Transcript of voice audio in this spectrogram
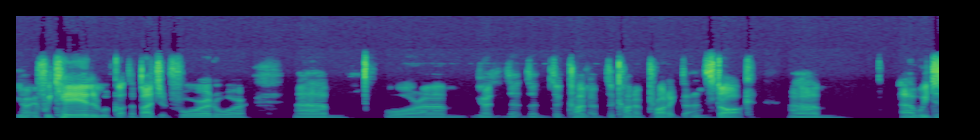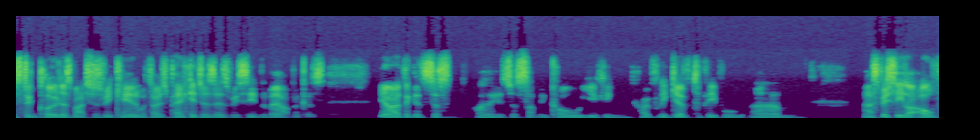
you know, if we can and we've got the budget for it, or um, or um, you know, the, the, the kind of the kind of product in stock. Um, uh, we just include as much as we can with those packages as we send them out because you know, I think it's just I think it's just something cool you can hopefully give to people. Um, especially like old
